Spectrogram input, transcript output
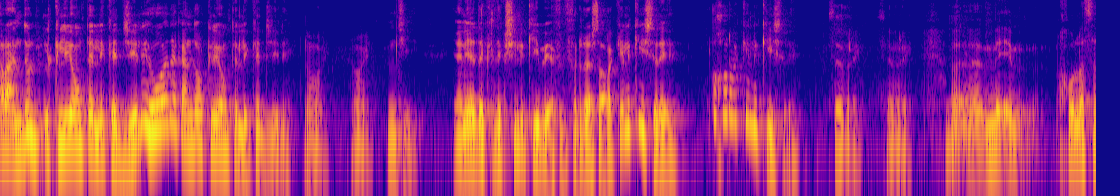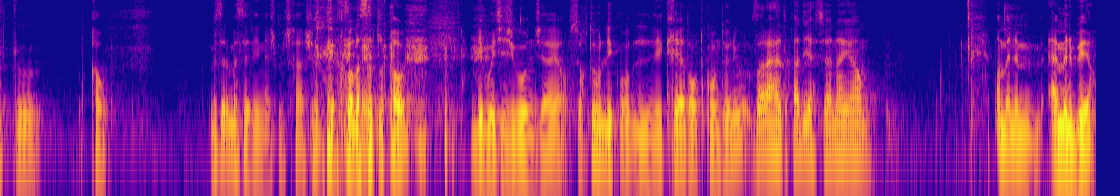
راه عنده ال clientèle اللي كتجي ليه هو هذاك عنده ال clientèle اللي كتجي ليه. oui. فهمتي؟ يعني هذاك داكشي اللي كيبيع في الفراشه راه كاين اللي كيشريه الآخر راه كاين اللي كيشريه c'est vrai c'est vrai خلاصة القول. مازال ما ساليناش ما تخافش خلاصة القول. اللي بغيتي تقول نتايا. surtout les les créateurs de contenu صراحة هاد القضية حتى أنايا المهم أنا مامن بها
